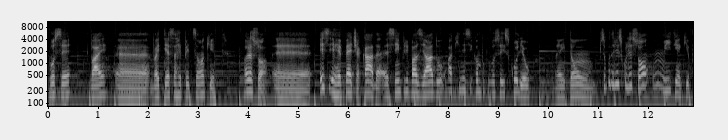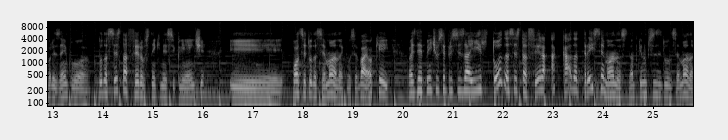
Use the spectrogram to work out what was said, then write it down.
você vai, é, vai ter essa repetição aqui. Olha só, é, esse repete a cada é sempre baseado aqui nesse campo que você escolheu. Né? Então, você poderia escolher só um item aqui, por exemplo. Toda sexta-feira você tem que ir nesse cliente e pode ser toda semana que você vai, ok mas de repente você precisa ir toda sexta-feira a cada três semanas, né? Porque não precisa ir toda semana.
